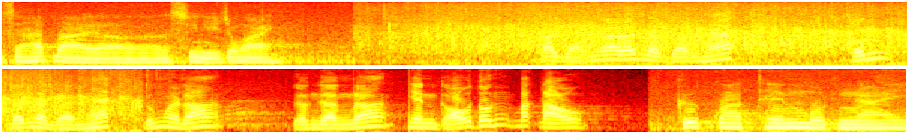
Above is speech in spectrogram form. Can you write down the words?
sẽ hát bài ờ, suy nghĩ trong anh. Ta giận á, đến gần gần hát. Tuấn đến gần gần hát. Đúng rồi đó gần gần đó. Nhìn cổ tuấn bắt đầu cứ qua thêm một ngày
